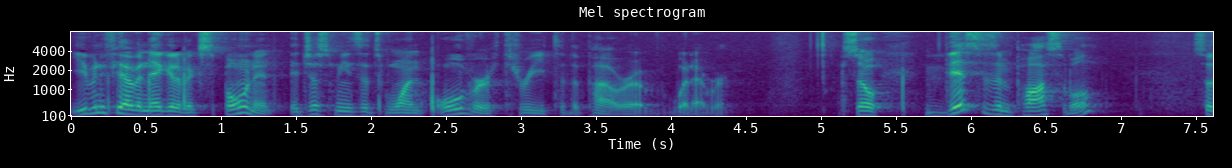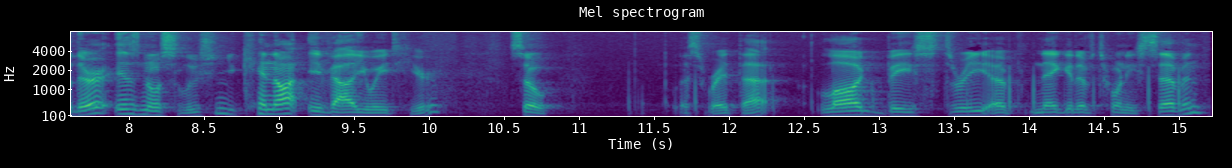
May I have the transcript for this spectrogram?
Even if you have a negative exponent, it just means it's 1 over 3 to the power of whatever. So this is impossible. So there is no solution. You cannot evaluate here. So let's write that. Log base 3 of negative 27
